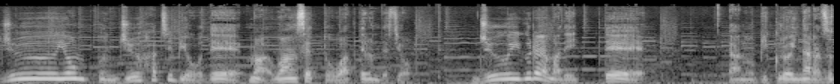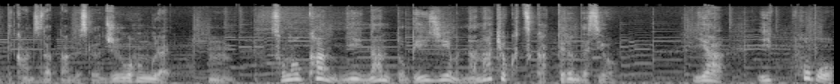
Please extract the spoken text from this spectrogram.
14分18秒でまあワンセット終わってるんですよ。10位ぐらいまで行ってあのビクロイならずって感じだったんですけど15分ぐらい。うん、その間になんと BGM7 曲使ってるんですよ。いやほぼ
